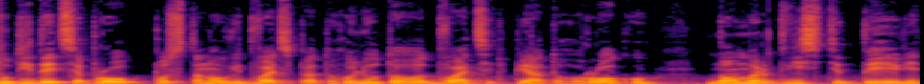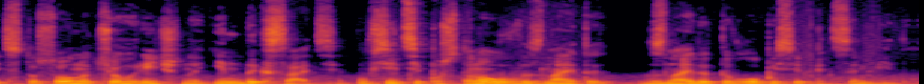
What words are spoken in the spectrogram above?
Тут йдеться про постанову від 25 лютого 2025 року номер 209 стосовно цьогорічної індексації. Ну, Всі ці постанови ви знаєте, знайдете в описі під цим відео.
